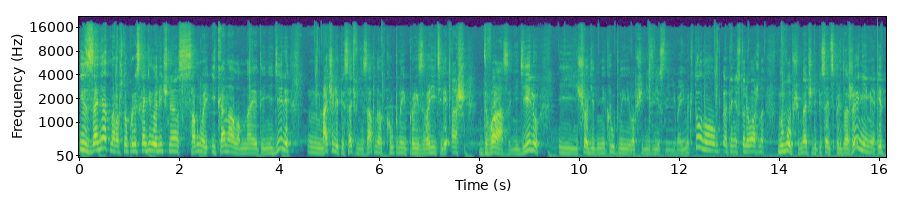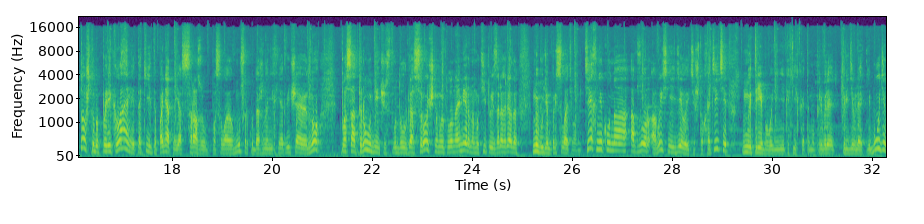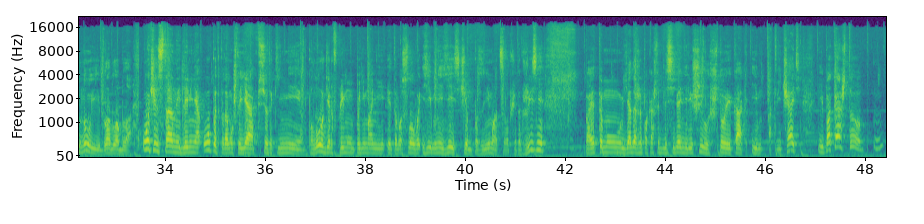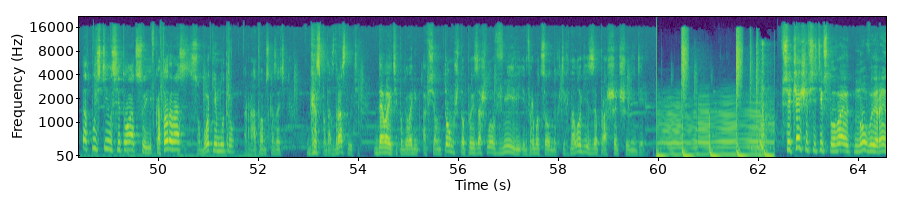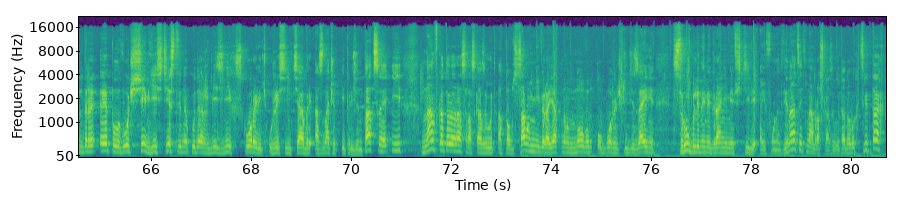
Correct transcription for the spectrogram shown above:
Из занятного, что происходило лично со мной и каналом на этой неделе, начали писать внезапно крупные производители. Аж два за неделю. И еще один не крупный и вообще неизвестный не во имя кто, но это не столь важно. Ну, в общем, начали писать с предложениями. И то, чтобы по рекламе, такие-то, понятно, я сразу посылаю в мусорку, даже на них не отвечаю, но по сотрудничеству долгосрочному и планомерному, типа из разряда мы будем присылать вам технику на обзор, а вы с ней делаете, что хотите, мы требований никаких к этому предъявлять не будем, ну и бла-бла-бла. Очень странный для меня опыт, потому что я все-таки не блогер в прямом понимании этого слова, и мне есть чем позаниматься вообще-то в жизни. Поэтому я даже пока что для себя не решил, что и как им отвечать. И пока что отпустил ситуацию. И в который раз субботним утром рад вам сказать Господа, здравствуйте! Давайте поговорим о всем том, что произошло в мире информационных технологий за прошедшую неделю. Все чаще в сети всплывают новые рендеры Apple Watch 7. Естественно, куда же без них. Скоро ведь уже сентябрь, а значит и презентация. И нам в который раз рассказывают о том самом невероятном новом о божечке дизайне с рубленными гранями в стиле iPhone 12. Нам рассказывают о новых цветах,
